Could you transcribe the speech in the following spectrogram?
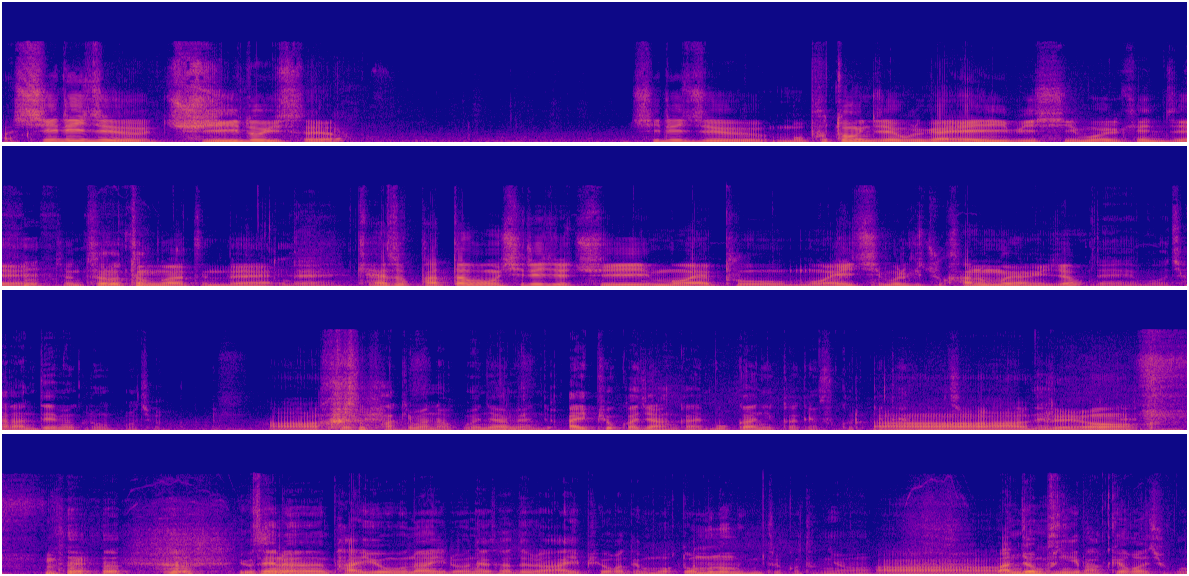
아, 시리즈 G도 있어요? 시리즈 뭐 보통 이제 우리가 A, B, C 뭐 이렇게 이제 전 들었던 것 같은데 네. 계속 받다 보면 시리즈 G, 뭐 F, 뭐 H 뭐 이렇게 쭉 가는 모양이죠? 네, 뭐 잘 안 되면 그런 거죠. 아, 그, 계속 받기만 하고 왜냐하면 IPO까지 안 가, 못 가니까 계속 그렇게 되는 거죠. 아 네. 그래요. 요새는 바이오나 이런 회사들은 IPO가 너무 너무 힘들거든요. 아, 완전 분위기 바뀌어가지고.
